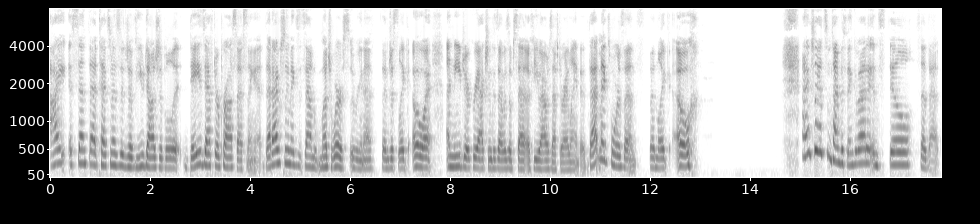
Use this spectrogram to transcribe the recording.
I sent that text message of you dodged a bullet days after processing it. That actually makes it sound much worse, Irina, than just like, oh, a, a knee jerk reaction because I was upset a few hours after I landed. That makes more sense than like, oh. I actually had some time to think about it and still said that.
